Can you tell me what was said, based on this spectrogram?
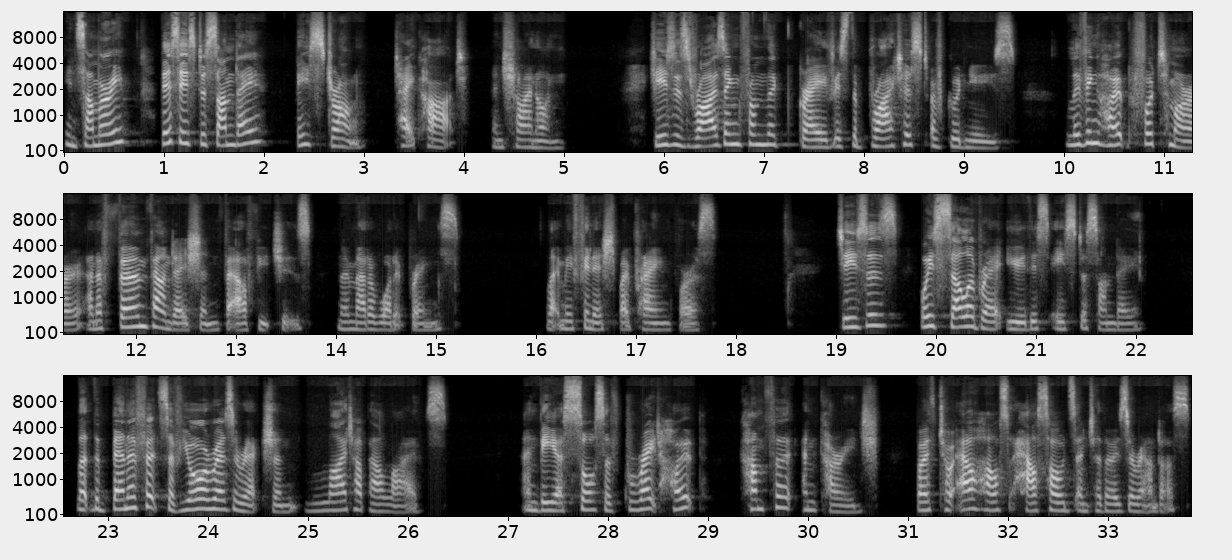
In summary, this Easter Sunday, be strong, take heart, and shine on. Jesus rising from the grave is the brightest of good news living hope for tomorrow and a firm foundation for our futures, no matter what it brings. Let me finish by praying for us. Jesus, we celebrate you this Easter Sunday. Let the benefits of your resurrection light up our lives and be a source of great hope, comfort, and courage, both to our house, households and to those around us.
